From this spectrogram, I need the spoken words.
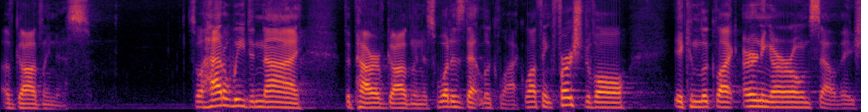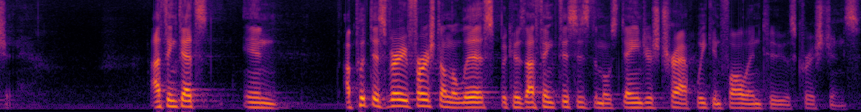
of godliness. So, how do we deny the power of godliness? What does that look like? Well, I think first of all, it can look like earning our own salvation. I think that's in, I put this very first on the list because I think this is the most dangerous trap we can fall into as Christians.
